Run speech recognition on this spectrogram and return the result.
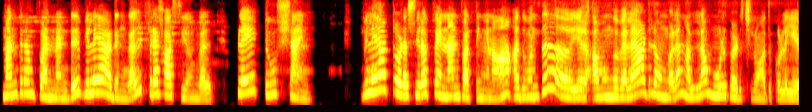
மந்திரம் பன்னெண்டு விளையாடுங்கள் பிரகாசியுங்கள். பிளே டு ஷைன் விளையாட்டோட சிறப்பு என்னன்னு பாத்தீங்கன்னா அது வந்து அவங்க விளையாடுறவங்கள நல்லா மூழ்கடிச்சிரும் அதுக்குள்ளேயே.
